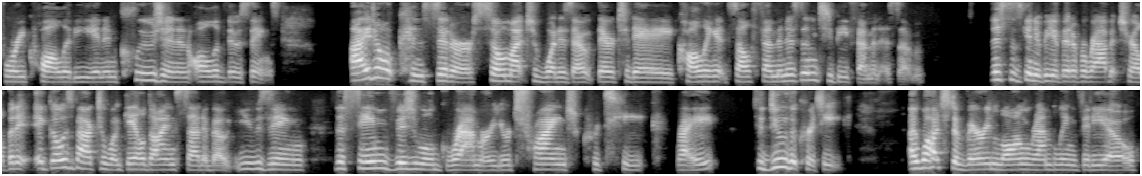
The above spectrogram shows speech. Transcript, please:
for equality and inclusion and all of those things. I don't consider so much of what is out there today calling itself feminism to be feminism. This is going to be a bit of a rabbit trail, but it, it goes back to what Gail Dines said about using the same visual grammar you're trying to critique, right? To do the critique. I watched a very long rambling video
